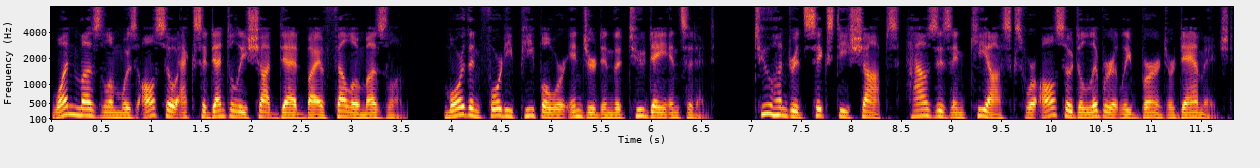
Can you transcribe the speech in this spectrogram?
One Muslim was also accidentally shot dead by a fellow Muslim. More than 40 people were injured in the two-day incident. 260 shops, houses and kiosks were also deliberately burnt or damaged.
